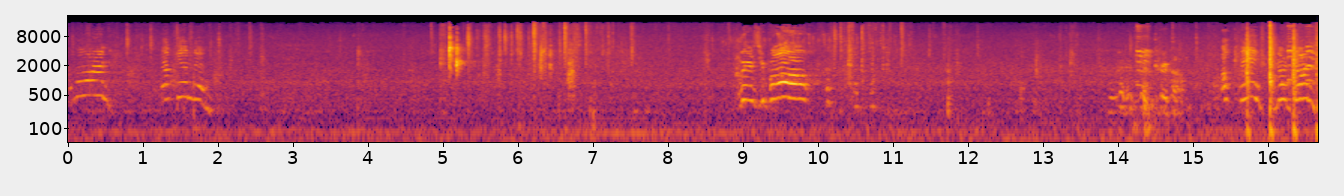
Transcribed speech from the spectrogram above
Come on. Where's your ball? what a good girl. Okay, you're done.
